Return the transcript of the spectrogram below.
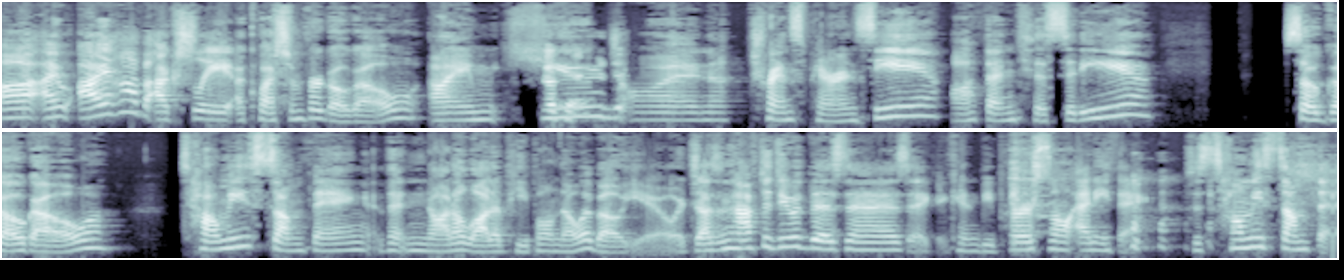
Uh, I I have actually a question for Gogo. I'm huge on transparency, authenticity. So Gogo, tell me something that not a lot of people know about you. It doesn't have to do with business. It, it can be personal, anything. Just tell me something.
